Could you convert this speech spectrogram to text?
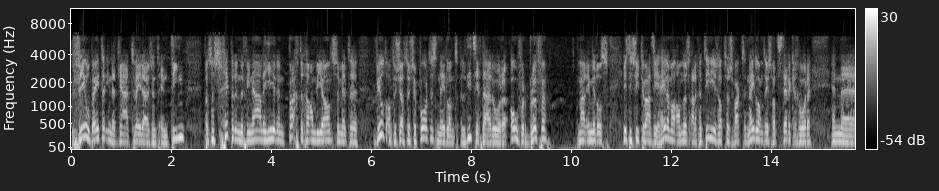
veel beter in dat jaar 2010. Het was een schitterende finale hier, een prachtige ambiance met uh, wild enthousiaste supporters. Nederland liet zich daardoor uh, overbluffen. Maar inmiddels is de situatie helemaal anders. Argentinië is wat verzwakt, Nederland is wat sterker geworden. En uh,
